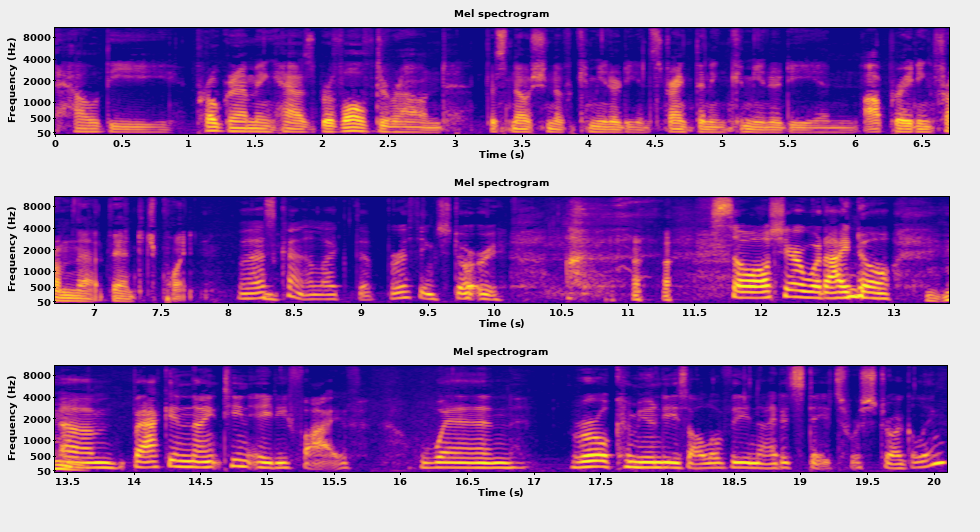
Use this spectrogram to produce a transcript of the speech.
how the programming has revolved around this notion of community and strengthening community and operating from that vantage point. Well, that's kind of like the birthing story. so I'll share what I know. Mm-hmm. Um, back in 1985, when rural communities all over the United States were struggling,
